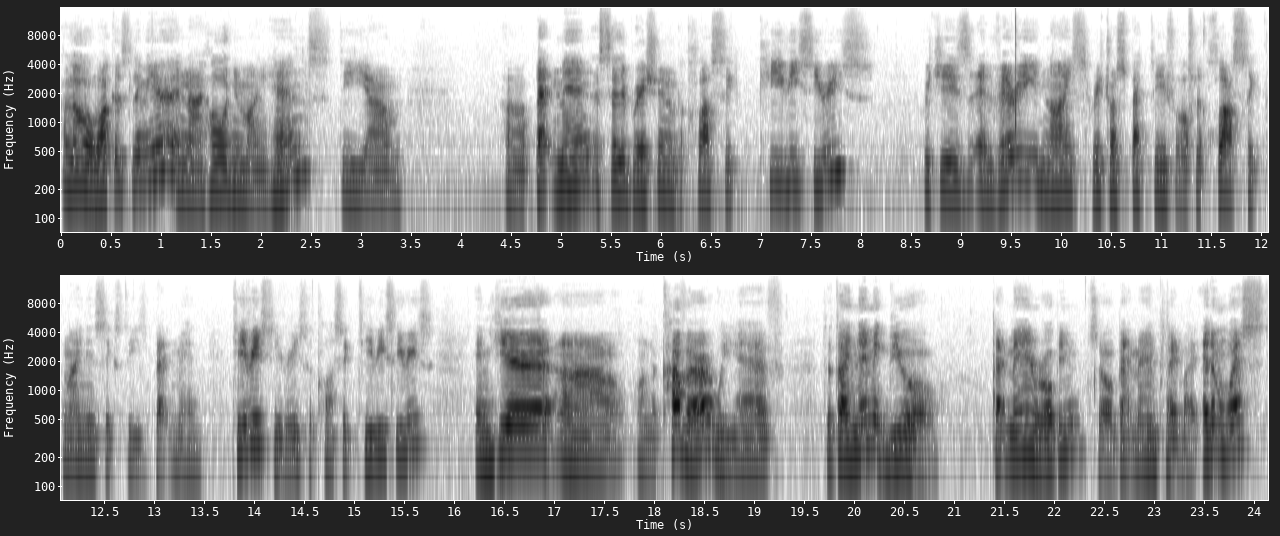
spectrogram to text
Hello, Marcus Lim here, and I hold in my hands the um, uh, Batman A Celebration of the Classic TV series, which is a very nice retrospective of the classic 1960s Batman TV series, the classic TV series. And here uh, on the cover we have the dynamic duo Batman Robin, so Batman played by Adam West,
